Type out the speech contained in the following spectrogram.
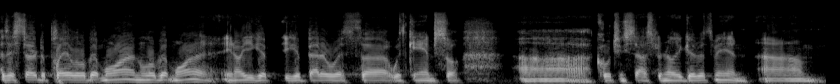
as I started to play a little bit more and a little bit more, you know, you get, you get better with, uh, with games. So, uh, coaching staff's been really good with me and, um,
